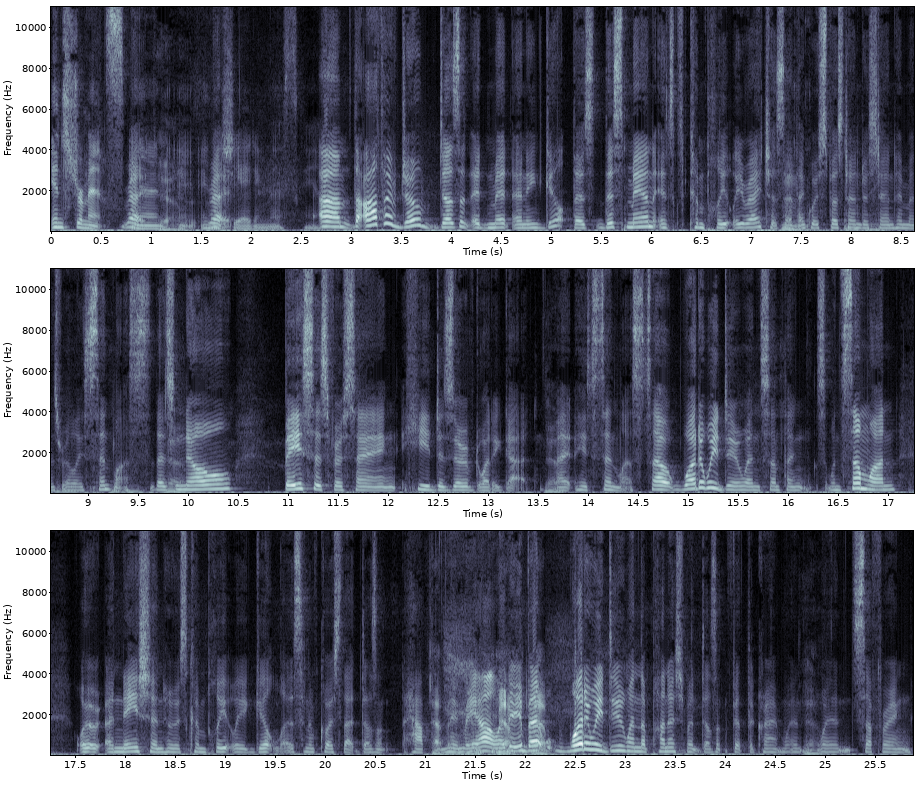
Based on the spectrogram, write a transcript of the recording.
instruments Right. in, Yeah. in Right. initiating this. Yeah. Um, the author of Job doesn't admit any guilt. There's, this man is completely righteous. I think we're supposed to understand him as really sinless. There's Yeah. no basis for saying he deserved what he got. Yeah. Right? He's sinless. So what do we do when something, when someone or a nation who is completely guiltless, and of course that doesn't happen Happen, in reality, Yeah, but yeah. what do we do when the punishment doesn't fit the crime? When Yeah. when suffering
